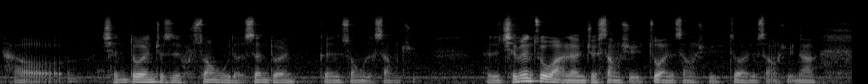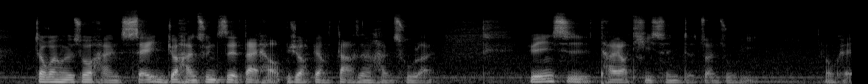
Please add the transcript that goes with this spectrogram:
还有前蹲，就是双弧的深蹲跟双弧的上举。可是前面做完了你就上去，做完就上去，做完就上去。那教官会说喊谁，你就喊出你自己的代号，必须要非常大声喊出来。原因是他要提升你的专注力。OK，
